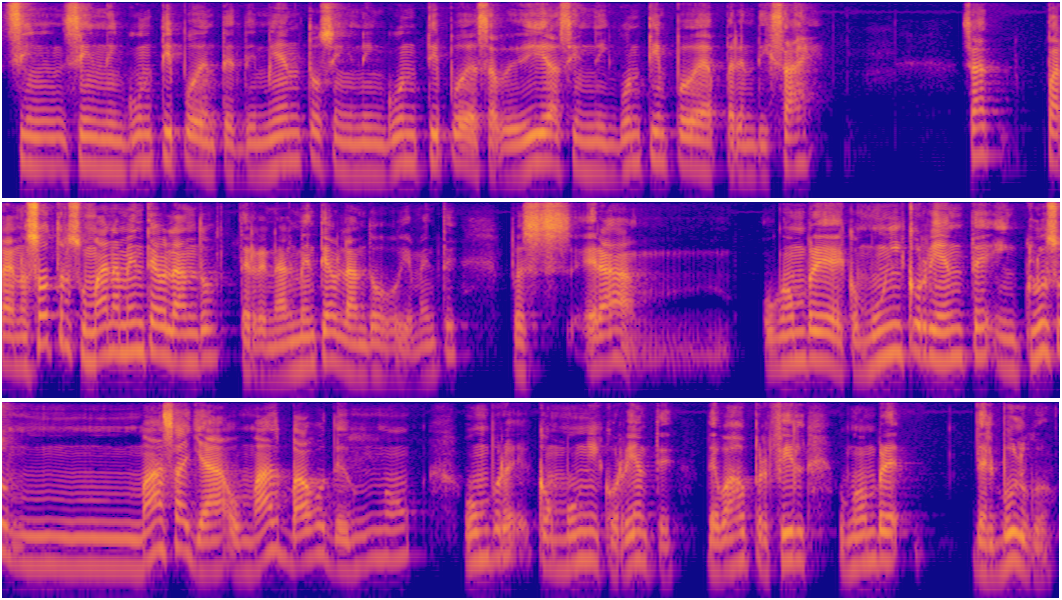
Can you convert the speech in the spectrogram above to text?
sin, sin ningún tipo de entendimiento, sin ningún tipo de sabiduría, sin ningún tipo de aprendizaje. O sea, para nosotros, humanamente hablando, terrenalmente hablando, obviamente, pues era un hombre común y corriente, incluso más allá o más bajo de un hombre común y corriente, de bajo perfil, un hombre del vulgo,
